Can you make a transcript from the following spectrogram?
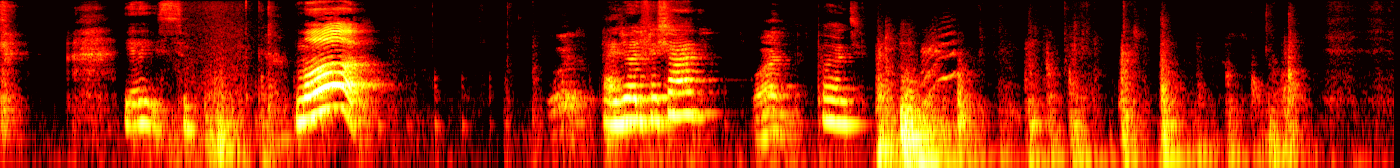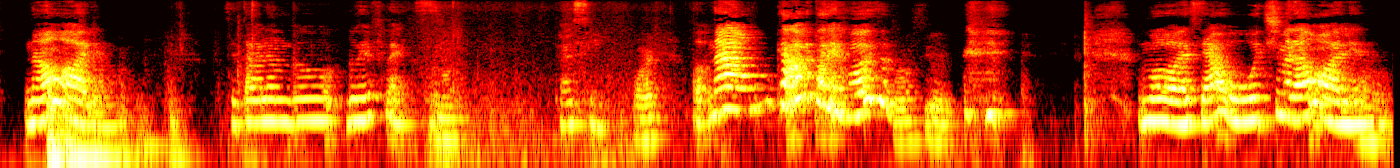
e é isso. Amor! Oi, Tá de olho fechado? pode? Pode. Não olha. Você tá olhando do, do reflexo. Não. Tá assim. Pode. Oh, Não, calma, tá nervoso? Não, sim. Amor, essa é a última, não olha. Hum,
